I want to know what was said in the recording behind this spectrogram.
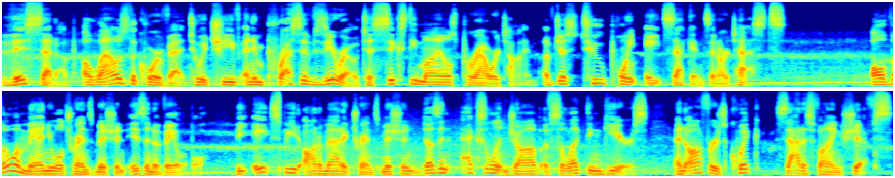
This setup allows the Corvette to achieve an impressive 0 to 60 miles per hour time of just 2.8 seconds in our tests. Although a manual transmission isn't available, the 8-speed automatic transmission does an excellent job of selecting gears and offers quick, satisfying shifts,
